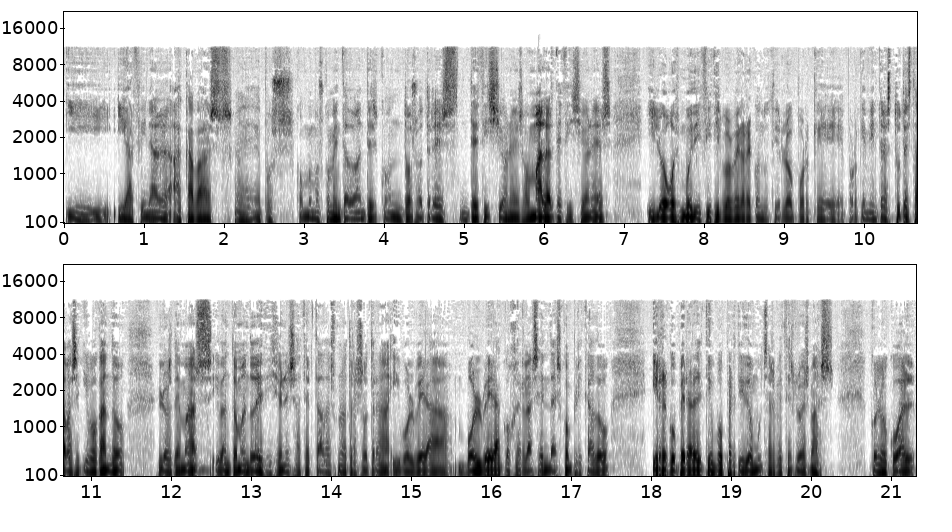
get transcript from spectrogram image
y, al final acabas, eh, pues como hemos comentado antes, con dos o tres decisiones o malas decisiones y luego es muy difícil volver a reconducirlo porque, porque mientras tú te estabas equivocando, los demás iban tomando decisiones acertadas una tras otra y volver a, volver a coger la senda es complicado y recuperar el tiempo perdido muchas veces lo es más. Con lo cual,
